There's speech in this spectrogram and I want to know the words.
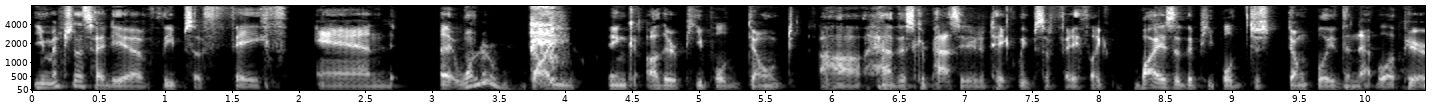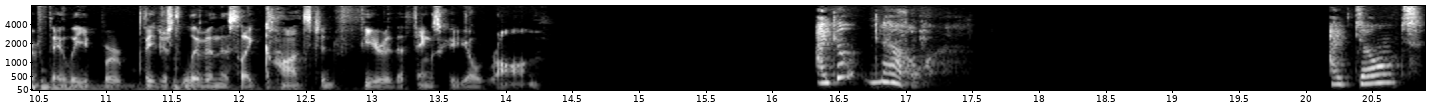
you mentioned this idea of leaps of faith, and I wonder why you think other people don't uh, have this capacity to take leaps of faith. Like, why is it that people just don't believe the net will appear if they leap, or they just live in this like constant fear that things could go wrong? I don't know. I don't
